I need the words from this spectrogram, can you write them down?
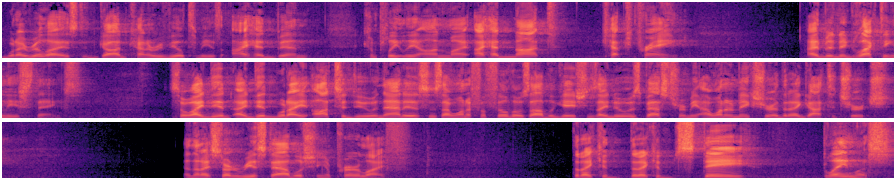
what I realized, and God kind of revealed to me, is I had been completely on my, I had not kept praying. I had been neglecting these things. So I did, I did what I ought to do, and that is, is I want to fulfill those obligations. I knew it was best for me. I wanted to make sure that I got to church. And that I started reestablishing a prayer life. That I could, that I could stay blameless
